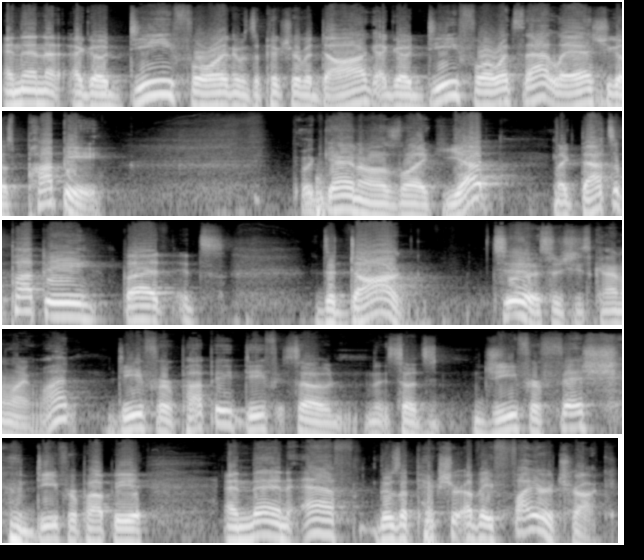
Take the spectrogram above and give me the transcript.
And then I go D for, and it was a picture of a dog. I go D for, what's that, Leia? She goes, puppy. Again, I was like, yep, like that's a puppy, but it's the dog too. So she's kind of like, what? D for puppy? D for, so so it's G for fish, D for puppy, and then F. There's a picture of a fire truck.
